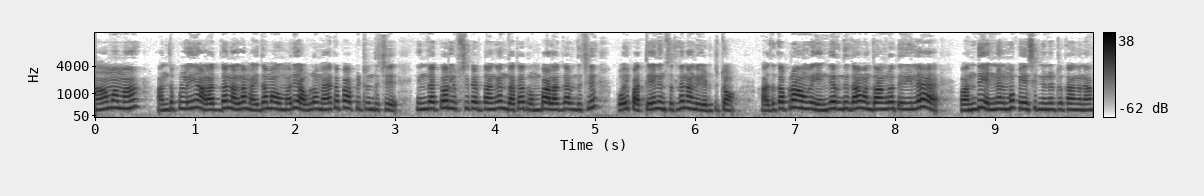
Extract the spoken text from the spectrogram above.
ஆமாம்மா அந்த பிள்ளையும் அழகா நல்லா மைதா மாவு மாதிரி அவ்வளோ மேக்கப் ஆப்பிட்டு இருந்துச்சு. இந்த அக்கா லிப்ஸ்டிக் எடுத்தாங்க இந்த அக்கா ரொம்ப அழகா இருந்துச்சு. போய் பத்தே நிமிஷத்துல நாங்கள் எடுத்துட்டோம். அதுக்கப்புறம் அவங்க எங்க இருந்து தான் வந்தாங்களோ தெரியல. வந்து என்னென்னமோ பேசி நின்றுட்டு இருக்காங்கண்ணா.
